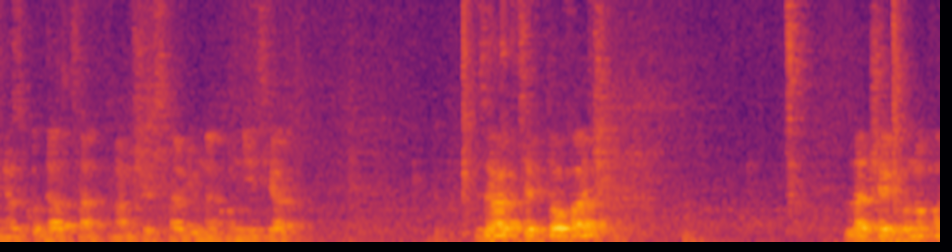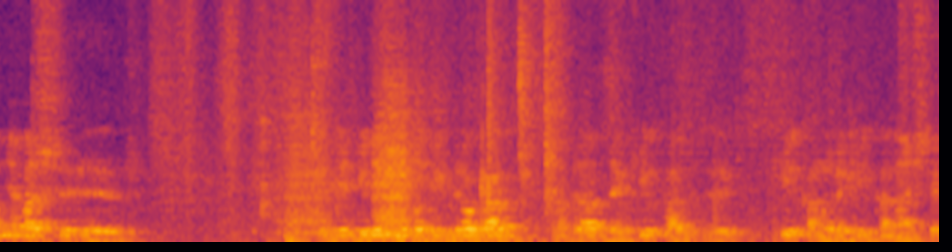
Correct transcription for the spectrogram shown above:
wnioskodawca nam przedstawił na komisjach, zaakceptować Dlaczego? No ponieważ yy, jeździliśmy po tych drogach naprawdę kilka, y, kilka, może kilkanaście.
